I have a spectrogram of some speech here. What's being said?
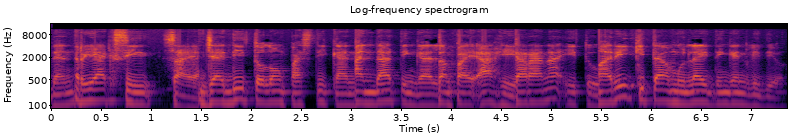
dan reaksi saya. Jadi tolong pastikan anda tinggal sampai akhir. Karena itu, mari kita mulai dengan video.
